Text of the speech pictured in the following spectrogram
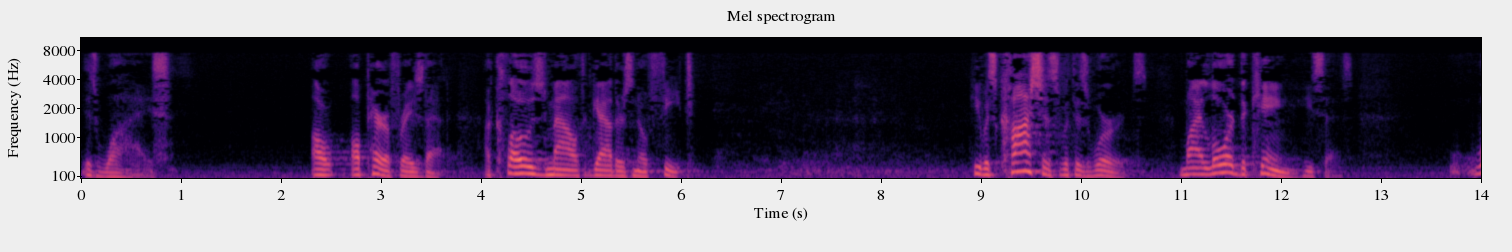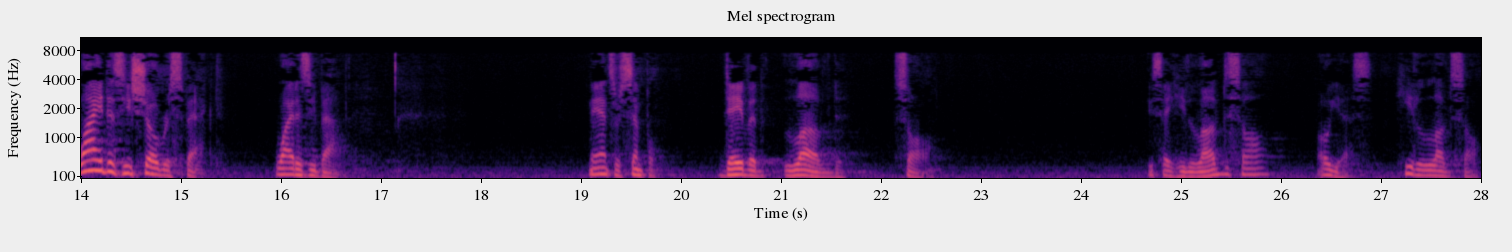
is wise. I'll, I'll paraphrase that. A closed mouth gathers no feet. He was cautious with his words. My Lord the King, he says. Why does he show respect? Why does he bow? The answer is simple. David loved Saul. You say he loved Saul? Oh, yes. He loved Saul.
